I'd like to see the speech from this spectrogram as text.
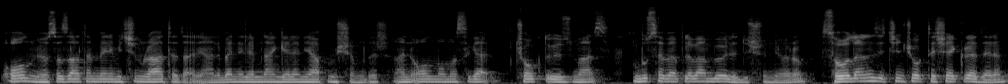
olmuyorsa zaten benim içim rahat eder. Yani ben elimden geleni yapmışımdır. Hani olmaması çok da üzmez. Bu sebeple ben böyle düşünüyorum. Sorularınız için çok teşekkür ederim.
